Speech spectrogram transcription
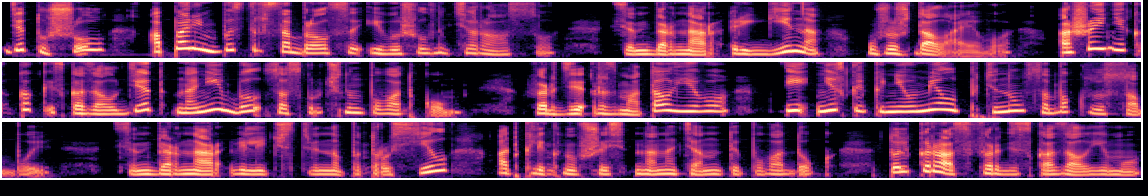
Дед ушел, а парень быстро собрался и вышел на террасу. Сен-Бернар Регина уже ждала его. Ошейник, как и сказал дед, на ней был со скрученным поводком. Ферди размотал его и несколько неумело потянул собаку за собой. Сенбернар величественно потрусил, откликнувшись на натянутый поводок. Только раз Ферди сказал ему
